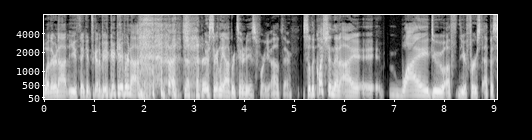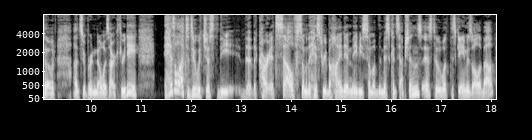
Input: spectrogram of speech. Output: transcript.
whether or not you think it's going to be a good game or not. there are certainly opportunities for you out there. So the question then I why do a, your first episode on Super Noah's Ark 3D it has a lot to do with just the, the the cart itself, some of the history behind it, maybe some of the misconceptions as to what this game is all about.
